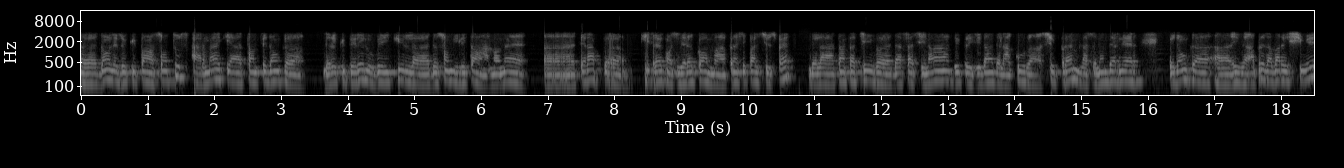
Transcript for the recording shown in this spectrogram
dont les occupants sont tous armés, qui a tenté donc de récupérer le véhicule de son militant nommé euh, Terap, qui serait considéré comme principal suspect de la tentative d'assassinat du président de la Cour suprême la semaine dernière. Et donc, après avoir échoué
